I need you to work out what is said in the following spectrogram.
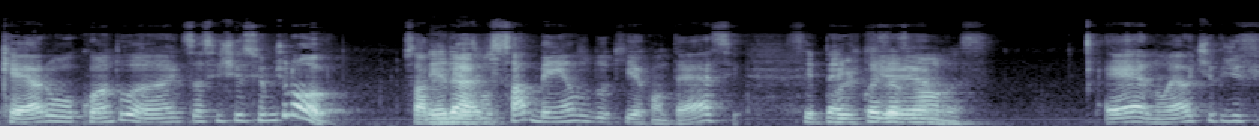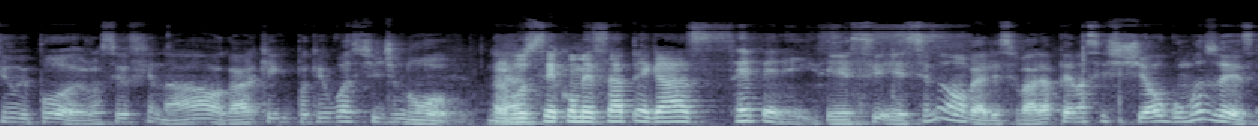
quero o quanto antes assistir esse filme de novo. Sabe? Verdade. Mesmo sabendo do que acontece. Você pega Porque- coisas novas. É, não é o tipo de filme, pô, eu já sei o final, agora que, por que eu vou assistir de novo? Pra né? você começar a pegar as referências. Esse, esse não, velho. Esse vale a pena assistir algumas vezes.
